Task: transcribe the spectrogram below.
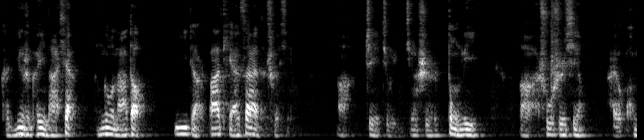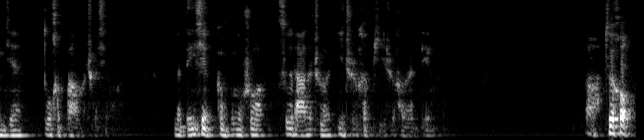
肯定是可以拿下，能够拿到 1.8T SI 的车型，啊，这就已经是动力啊、舒适性还有空间都很棒的车型了。稳定性更不用说，斯柯达的车一直很皮实、很稳定。啊，最后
